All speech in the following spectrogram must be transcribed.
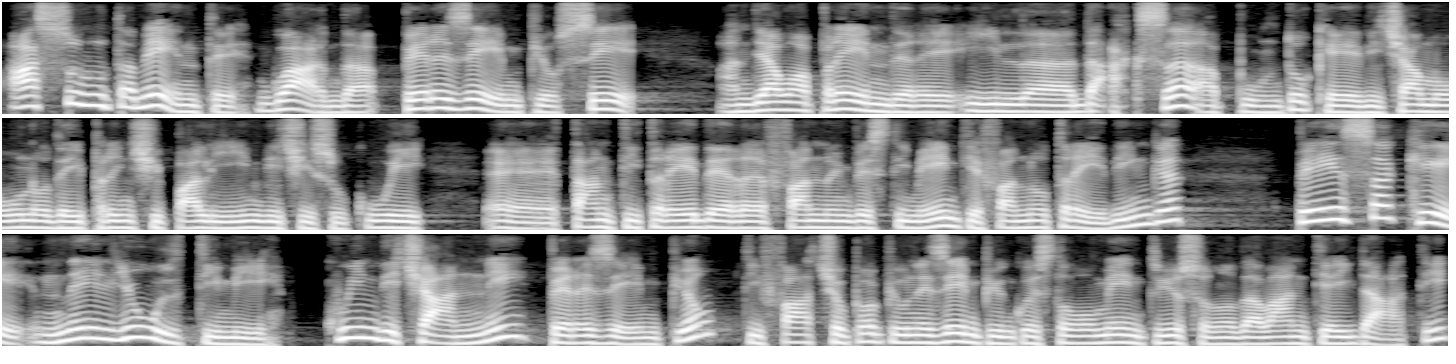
Assolutamente, guarda, per esempio se andiamo a prendere il DAX, appunto, che è diciamo uno dei principali indici su cui eh, tanti trader fanno investimenti e fanno trading, pensa che negli ultimi 15 anni, per esempio, ti faccio proprio un esempio in questo momento, io sono davanti ai dati,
